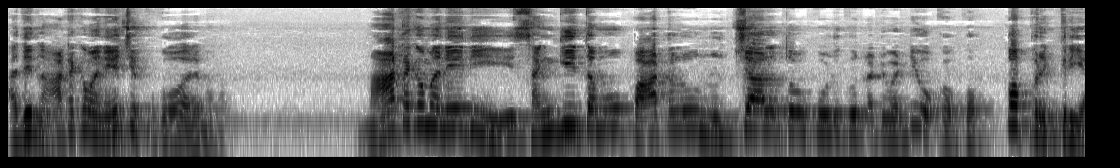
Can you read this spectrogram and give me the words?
అది నాటకం అనే చెప్పుకోవాలి మనం. నాటకం అనేది సంగీతము పాటలు నృత్యాలతో కూడుకున్నటువంటి ఒక గొప్ప ప్రక్రియ.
